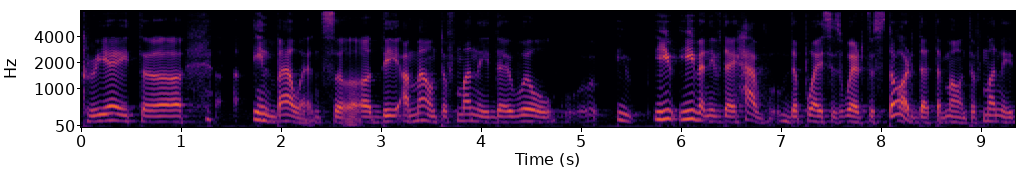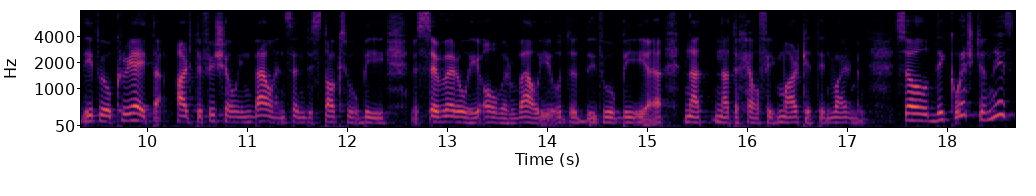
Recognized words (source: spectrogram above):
create uh, imbalance. Uh, the amount of money they will even if they have the places where to store that amount of money, it will create artificial imbalance and the stocks will be severely overvalued. It will be uh, not, not a healthy market environment. So the question is,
